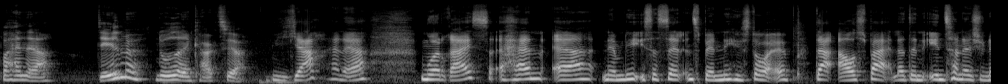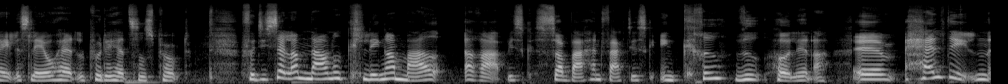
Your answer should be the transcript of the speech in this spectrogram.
For han er del med noget af en karakter. Ja, han er. Murat Reis, han er nemlig i sig selv en spændende historie, der afspejler den internationale slavehandel på det her tidspunkt. Fordi selvom navnet klinger meget arabisk, så var han faktisk en kridhvid hollænder. Øhm, halvdelen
